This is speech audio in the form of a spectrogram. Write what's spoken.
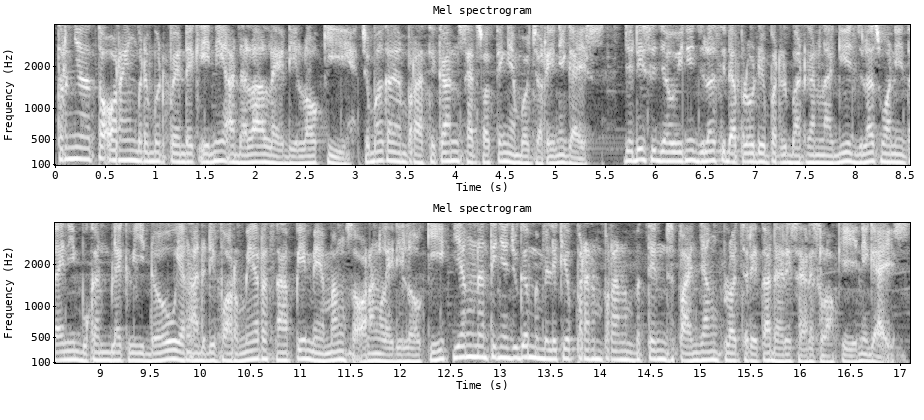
ternyata orang yang berambut pendek ini adalah Lady di Loki. Coba kalian perhatikan set shooting yang bocor ini guys. Jadi sejauh ini jelas tidak perlu diperdebatkan lagi, jelas wanita ini bukan Black Widow yang ada di Vormir, tapi memang seorang Lady Loki yang nantinya juga memiliki peran-peran penting sepanjang plot cerita dari series Loki ini guys.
